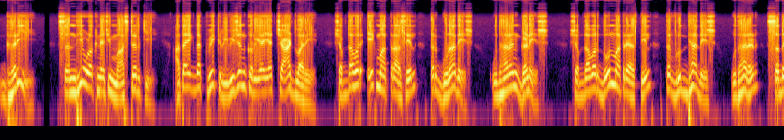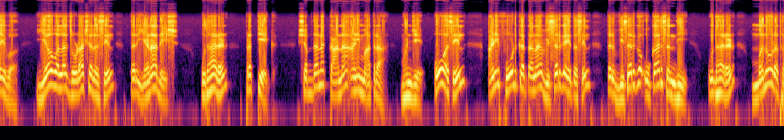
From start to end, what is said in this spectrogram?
घरी. संधी ओळखण्याची मास्टर की. आता एकदा क्विक रिव्हिजन करूया या चार्टद्वारे. शब्दावर एक मात्रा असेल तर गुणादेश. उदाहरण गणेश. शब्दावर दोन मात्रा असतील तर वृद्ध्यादेश. उदाहरण सदैव. य वाला जोडाक्षर असेल तर यणादेश. उदाहरण प्रत्येक. शब्दांना काना आणि मात्रा म्हणजे ओ असेल आणि फोड करताना विसर्ग येत असेल तर विसर्ग उकार संधी. उदाहरण मनोरथ.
